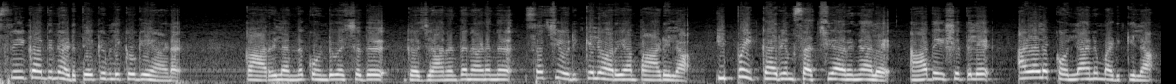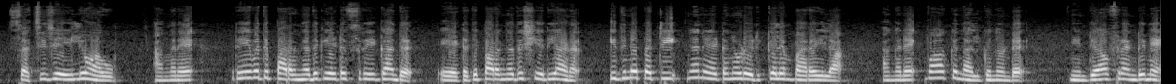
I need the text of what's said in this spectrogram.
ശ്രീകാന്തിന്റെ അടുത്തേക്ക് വിളിക്കുകയാണ്. കാറിൽ അന്ന് കൊണ്ടുവച്ചത് ഗജാനന്ദനാണെന്ന് സച്ചി ഒരിക്കലും അറിയാൻ പാടില്ല. ഇപ്പൊ ഇക്കാര്യം സച്ചി അറിഞ്ഞാലേ ആ ദേശത്തിൽ അയാളെ കൊല്ലാനും മടിക്കില്ല. സച്ചി ജയിലും ആവും. അങ്ങനെ രേവതി പറഞ്ഞത് കേട്ട് ശ്രീകാന്ത് ഏട്ടത്തി പറഞ്ഞത് ശരിയാണ്. ഇതിനെപ്പറ്റി ഞാൻ ഏട്ടനോട് ഒരിക്കലും പറയില്ല. അങ്ങനെ വാക്ക് നൽകുന്നുണ്ട്. നിന്റെ ആ ഫ്രണ്ടിനെ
